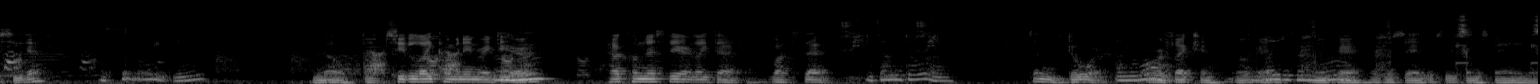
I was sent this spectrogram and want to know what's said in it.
see that? It's the light, no? No. There- See the light coming in right there? Mhm. How come that's there like that? What's that? It's on the door. It's on the door. On the A wall. reflection. Okay. light is on the wall. okay. I was gonna say it looks like someone's standing there.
